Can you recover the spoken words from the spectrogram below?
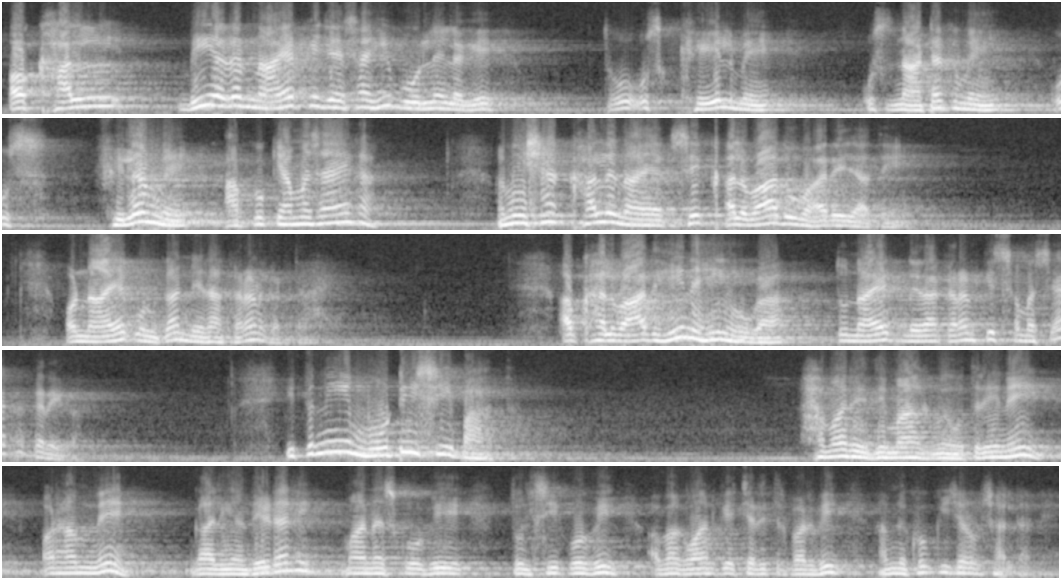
और खल भी अगर नायक के जैसा ही बोलने लगे तो उस खेल में, उस नाटक में, उस फ़िल्म में आपको क्या मज़ा आएगा? हमेशा खल नायक से खलवाद उभारे जाते हैं। और नायक उनका निराकरण करता है। अब खलवाद ही नहीं होगा तो नायक निराकरण किस समस्या का करेगा? इतनी मोटी सी बात हमारे दिमाग में उतरी नहीं और हमने गालियाँ दे डाली, मानस को भी, तुलसी को भी, और भगवान के चरित्र पर भी हमने खूब की कीचड़ उछाल डाले।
